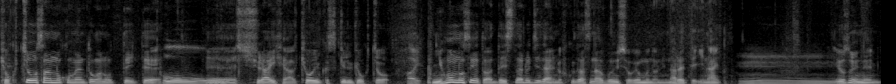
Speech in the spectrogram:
局長さんのコメントが載っていて、えーシュライヒャー教育スキル局長。はい、日本の生徒はデジタル時代の複雑な文章を読むのに慣れていない、うーん。要するにね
